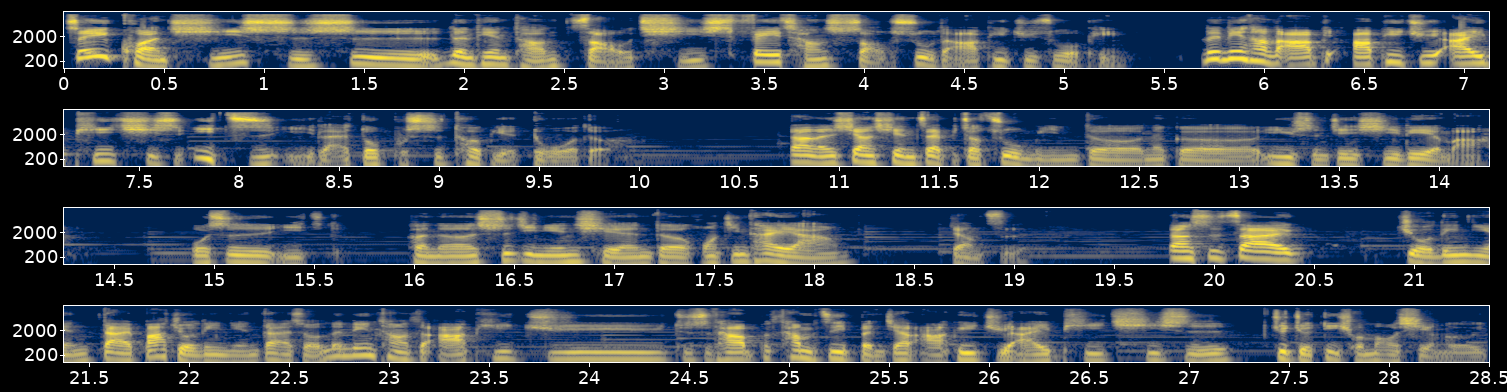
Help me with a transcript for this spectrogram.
这一款其实是任天堂早期非常少数的 RPG 作品。任天堂的 R RPG IP 其实一直以来都不是特别多的。当然，像现在比较著名的那个《异域神剑》系列嘛，或是以可能十几年前的《黄金太阳》这样子。但是在九零年代、八九零年代的时候，任天堂的 RPG 就是他他们自己本家的 RPG IP，其实就只有《地球冒险》而已。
